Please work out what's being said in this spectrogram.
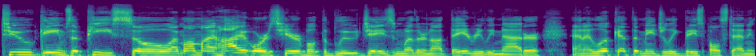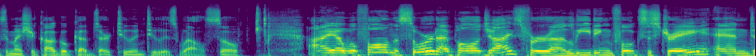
two games apiece. So I'm on my high horse here about the Blue Jays and whether or not they really matter. And I look at the Major League Baseball standings, and my Chicago Cubs are two and two as well. So I uh, will fall on the sword. I apologize for uh, leading folks astray and.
